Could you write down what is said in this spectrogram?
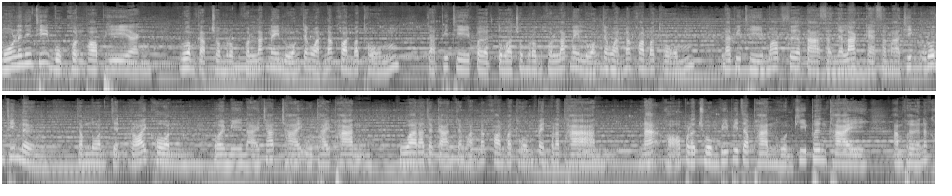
มูลนิธิบุคคลพอเพียง ร่วมกับชมรมคนรักในหลวงจังหวัดนครปฐมจัดพิธีเปิดตัวชมรมคนรักในหลวงจังหวัดนครปฐมและพิธีมอบเสื้อตาสัญลักษณ์แก่สมาชิกรุ่นที่ 1จำนวน 700 คน โดยมีนายชาติชายอุทัยพันธ์ผู้ว่าราชการจังหวัดนครปฐมเป็นประธาน ณหอประชุมพิพิธภัณฑ์หุ่นขี้ผึ้งไทยอำเภอนค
